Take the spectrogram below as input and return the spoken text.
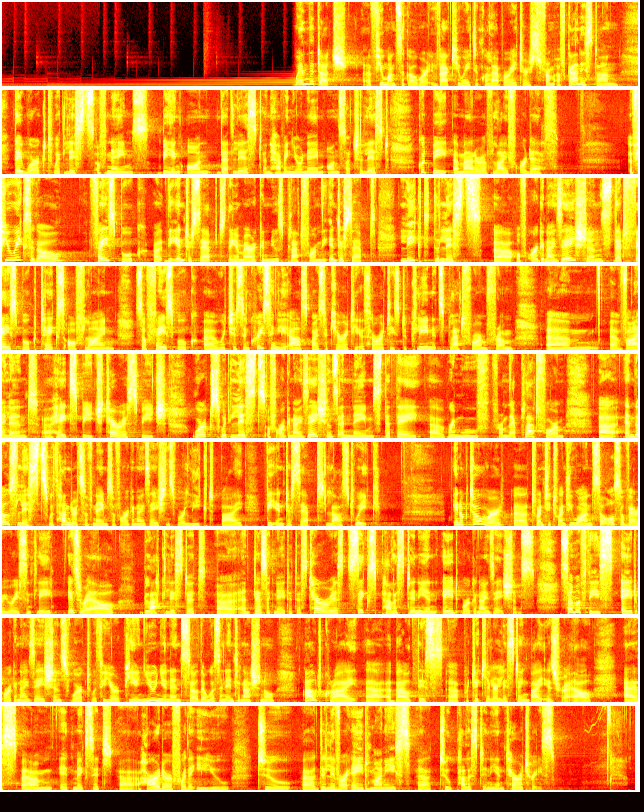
When the Dutch a few months ago were evacuating collaborators from Afghanistan, they worked with lists of names. Being on that list and having your name on such a list could be a matter of life or death. A few weeks ago, Facebook, uh, The Intercept, the American news platform The Intercept, leaked the lists uh, of organizations that Facebook takes offline. So, Facebook, uh, which is increasingly asked by security authorities to clean its platform from um, uh, violent, uh, hate speech, terrorist speech, works with lists of organizations and names that they uh, remove from their platform. Uh, and those lists with hundreds of names of organizations were leaked by The Intercept last week. In October uh, 2021, so also very recently, Israel blacklisted uh, and designated as terrorists six Palestinian aid organizations. Some of these aid organizations worked with the European Union, and so there was an international outcry uh, about this uh, particular listing by Israel, as um, it makes it uh, harder for the EU to uh, deliver aid monies uh, to Palestinian territories.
